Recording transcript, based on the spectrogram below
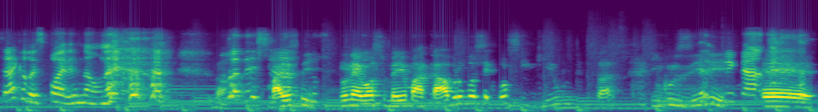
Será que eu dou spoiler? Não, né? Não. vou deixar. Mas assim, no negócio meio macabro você conseguiu, tá? Inclusive, é,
